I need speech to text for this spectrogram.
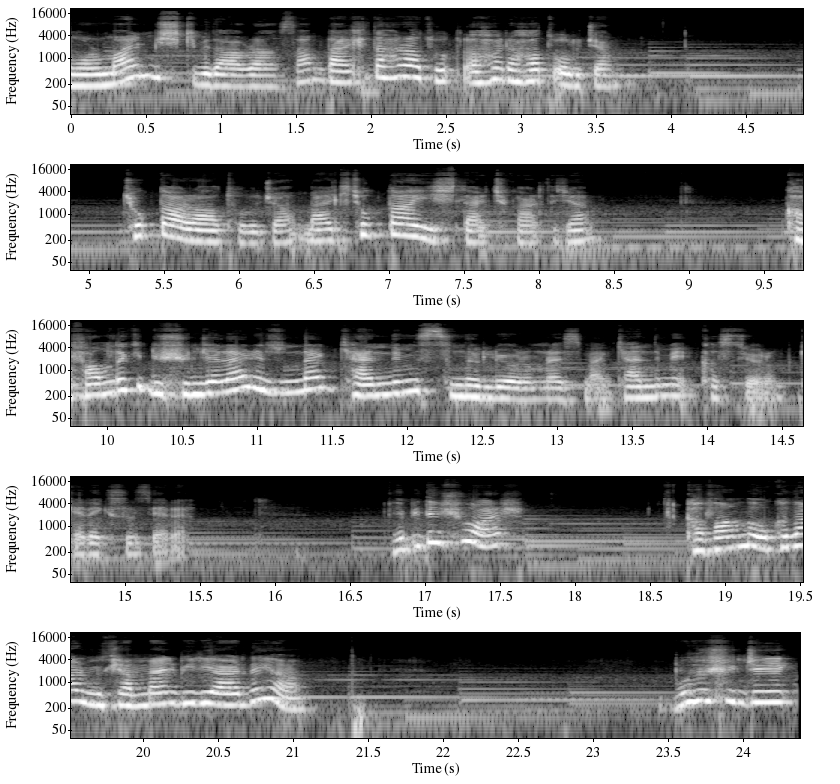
normalmiş gibi davransam belki daha rahat daha rahat olacağım. Çok daha rahat olacağım. Belki çok daha iyi işler çıkartacağım. Kafamdaki düşünceler yüzünden kendimi sınırlıyorum resmen. Kendimi kasıyorum gereksiz yere. Ya bir de şu var. Kafamda o kadar mükemmel bir yerde ya. Bu düşünceyi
